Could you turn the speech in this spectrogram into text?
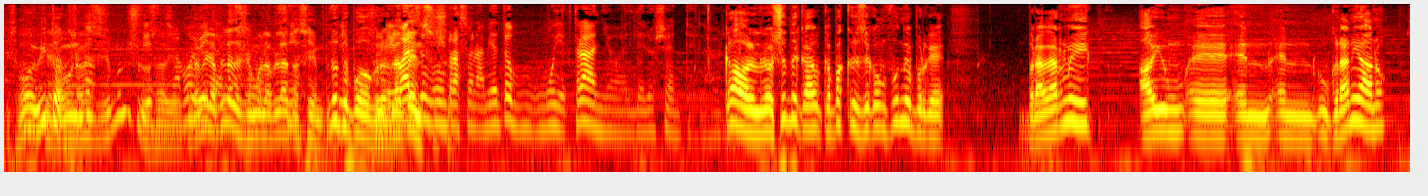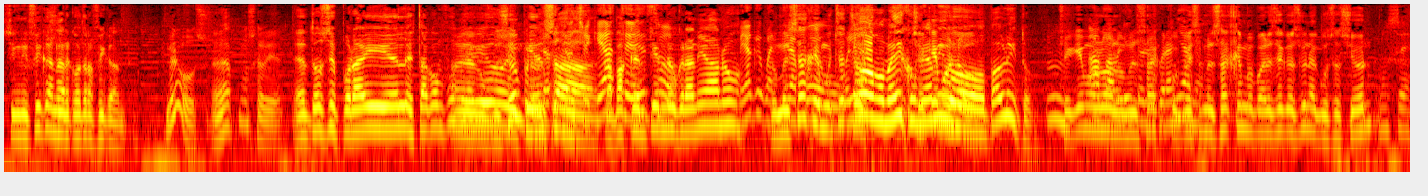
¿Se llamó Evita? alguna vez se llamó, yo Sí, no se sabía. Para mí la Plata la se llamó la Plata sí. siempre. No te puedo creer. Igual es un razonamiento muy extraño el del oyente, la verdad. Claro, el oyente ca- capaz que se confunde porque Bragarnik hay un eh, en, en ucraniano significa narcotraficante. Vos, ¿Eh? no sabía. Entonces por ahí él está confundido y piensa, ¿Lo chequeaste capaz que eso? entiende ucraniano. Tu mensaje, puede muchacho. googlear. No, me dijo mi amigo Chequémoslo. Pablito. Mm. Chequémoslo Ah, los mensajes, porque ese mensaje me parece que es una acusación No sé.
